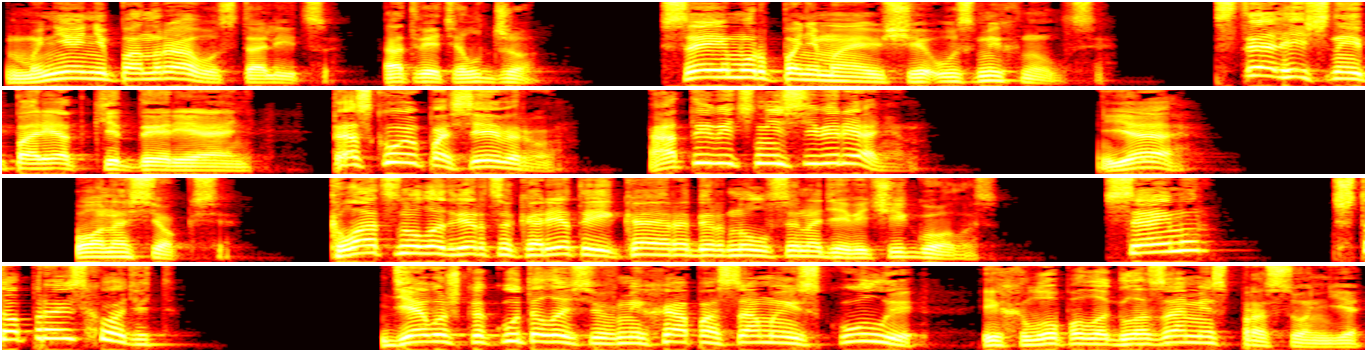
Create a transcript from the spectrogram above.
«Мне не по нраву столица», — ответил Джо. Сеймур, понимающе усмехнулся. «Столичные порядки, Дериань. Тоскую по северу. А ты ведь не северянин». «Я...» Он осекся. Клацнула дверца кареты, и Кайр обернулся на девичий голос. «Сеймур, что происходит?» Девушка куталась в меха по самые скулы и хлопала глазами с просонья,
